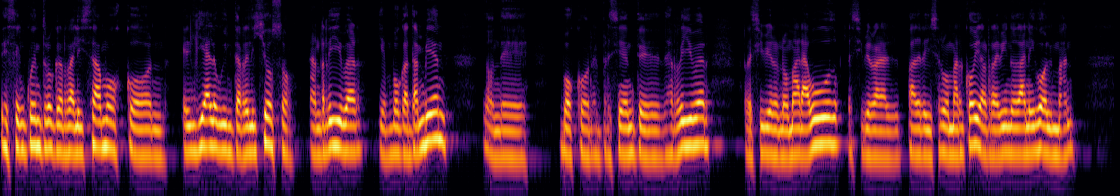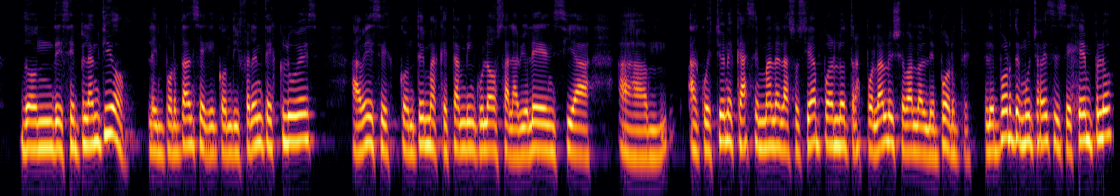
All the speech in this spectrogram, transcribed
ese encuentro que realizamos con el diálogo interreligioso en River y en Boca también, donde vos con el presidente de River recibieron Omar Abud, recibieron al padre Guillermo Marcó y al rabino Danny Goldman, donde se planteó la importancia que con diferentes clubes a veces con temas que están vinculados a la violencia, a, cuestiones que hacen mal a la sociedad, poderlo traspolarlo y llevarlo al deporte. El deporte muchas veces es ejemplo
